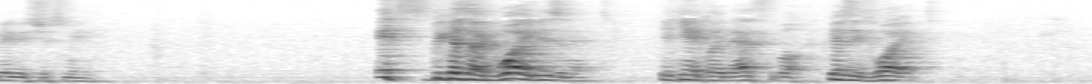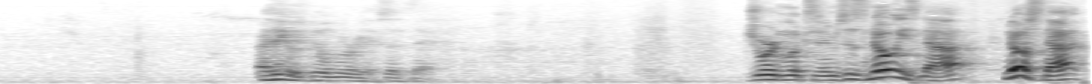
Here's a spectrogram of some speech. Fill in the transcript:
Maybe it's just me. It's because I'm white, isn't it? He can't play basketball because he's white. I think it was Bill Murray that says that. Jordan looks at him and says, No, he's not. No, it's not.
